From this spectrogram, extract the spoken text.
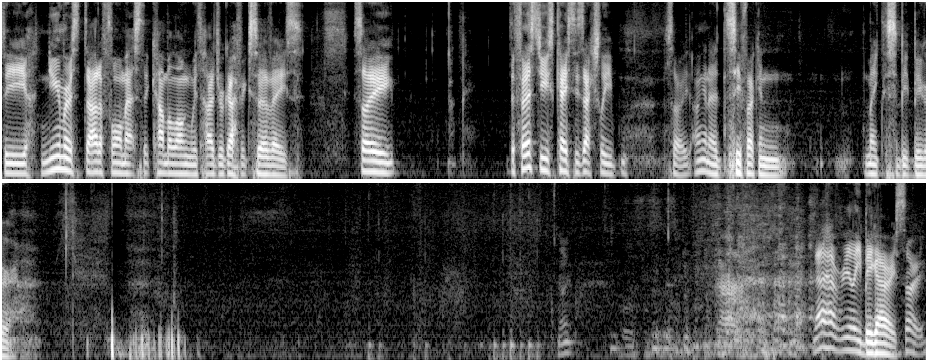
the numerous data formats that come along with hydrographic surveys. So the first use case is actually, sorry, I'm going to see if I can make this a bit bigger. I have really big arrows, sorry.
